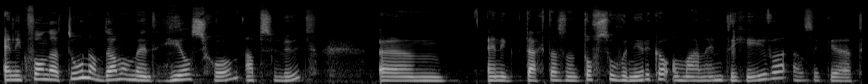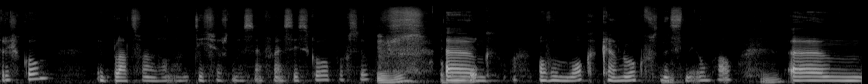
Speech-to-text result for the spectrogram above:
En ik vond dat toen op dat moment heel schoon, absoluut. Ehm, en ik dacht, dat is een tof souvenirke om aan hem te geven als ik eh, terugkom. In plaats van zo'n t-shirt met San Francisco op of zo. Mhm. Of een Ehm, mok? Of een mok, kan ook, of een sneeuwbal. Mhm. Ehm,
